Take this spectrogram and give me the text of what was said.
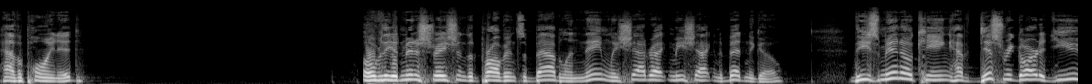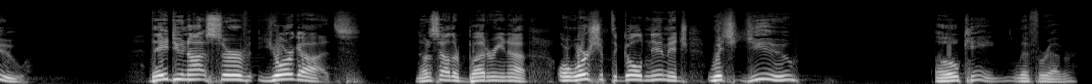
have appointed over the administration of the province of Babylon, namely Shadrach, Meshach, and Abednego. These men, O king, have disregarded you. They do not serve your gods. Notice how they're buttering up. Or worship the golden image which you O King, live forever,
